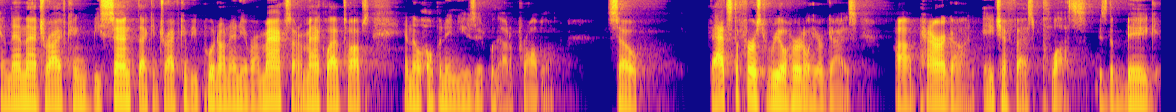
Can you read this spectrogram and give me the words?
And then that drive can be sent, that drive can be put on any of our Macs, on our Mac laptops, and they'll open and use it without a problem. So that's the first real hurdle here, guys. Uh, Paragon HFS Plus is the big,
